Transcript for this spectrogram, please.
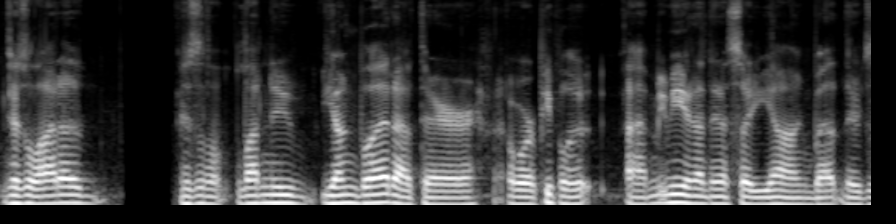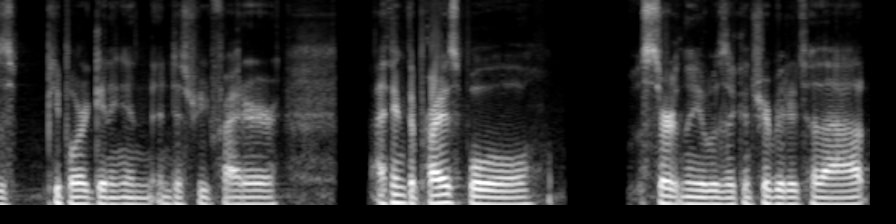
there's a lot of there's a lot of new young blood out there, or people, uh, maybe not necessarily young, but they're just people are getting in into Street Fighter. I think the prize pool certainly was a contributor to that.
